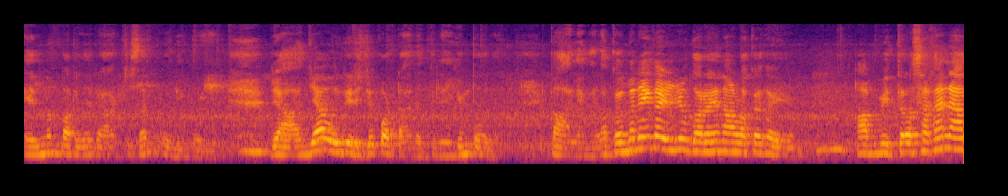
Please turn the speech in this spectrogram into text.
എന്നും പറഞ്ഞ് രാക്ഷസൻ ഓടിപ്പോയി. രാജാവ് തിരിച്ച് കൊട്ടാരത്തിലേക്കും പോന്നു. കാലങ്ങളൊക്കെ ഇങ്ങനെ കഴിഞ്ഞു കുറേ നാളൊക്കെ കഴിഞ്ഞു. ആ മിത്രസഹൻ ആ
